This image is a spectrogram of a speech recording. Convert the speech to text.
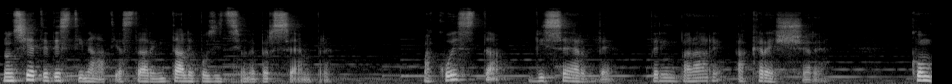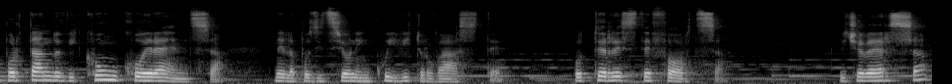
Non siete destinati a stare in tale posizione per sempre, ma questa vi serve per imparare a crescere, comportandovi con coerenza nella posizione in cui vi trovaste, otterreste forza. Viceversa,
